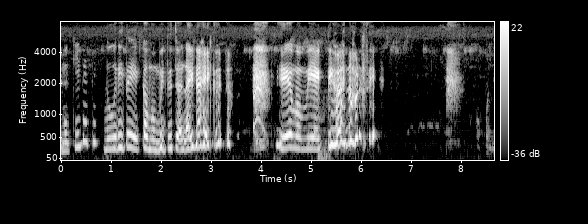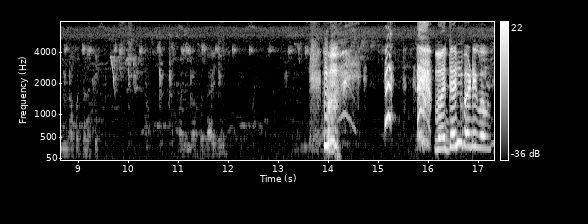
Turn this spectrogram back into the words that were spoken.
મૂકી દેતી? દોરી તો એક મમ્મી તું ચલાવી ના એક તો એ મમ્મી એક્ટિવા દોડશે. પપ્પા લીમડા પર ચડે છે. પપ્પા લીમડા પર જાય છે. વજન પડી મમ્મી.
